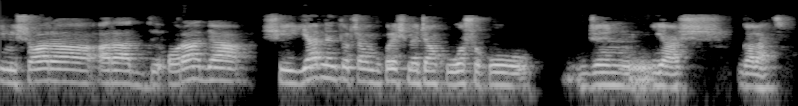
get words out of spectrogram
Timișoara, Arad, Oradea și iar ne întorceam în București și mergeam cu Oșo cu gen Iași, Galați.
